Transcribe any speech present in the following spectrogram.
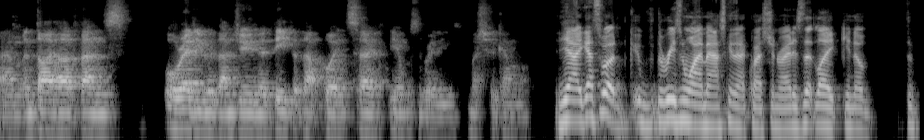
um, and diehard fans already with Anjuna deep at that point. So yeah, it wasn't really much of a gamble. Yeah, I guess what the reason why I'm asking that question, right, is that like you know the,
